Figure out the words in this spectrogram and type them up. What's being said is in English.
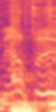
me hace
